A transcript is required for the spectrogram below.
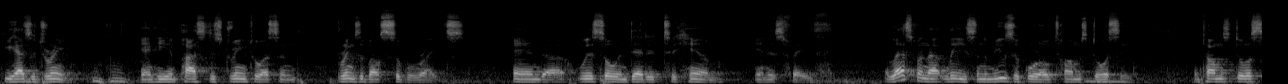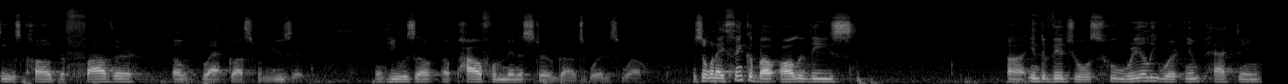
he has a dream. And he imparts this dream to us and brings about civil rights. And uh, we're so indebted to him in his faith. And last but not least, in the music world, Thomas Dorsey. And Thomas Dorsey was called the father of black gospel music. And he was a, a powerful minister of God's word as well. And so when I think about all of these uh, individuals who really were impacting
